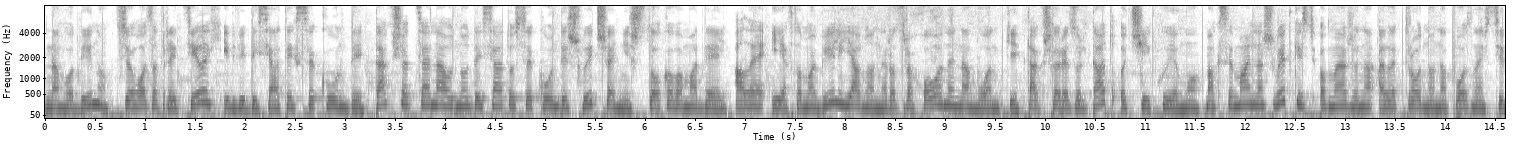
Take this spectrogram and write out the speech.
на годину всього за 3,2 секунди. Так що це на 1 десяту секунди швидше, ніж стокова модель. Але і автомобіль явно не розрахований на гонки, так що результат очікуємо. Максимальна швидкість обмежена електронно на позначці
